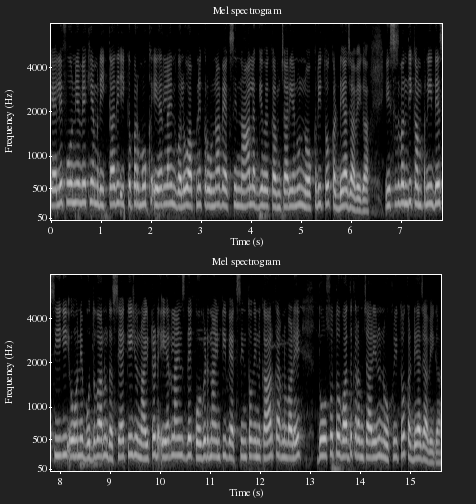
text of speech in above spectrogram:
ਕੈਲੀਫੋਰਨੀਆ ਵਿਖੇ ਅਮਰੀਕਾ ਦੀ ਇੱਕ ਪ੍ਰਮੁੱਖ 에ਅਰਲਾਈਨ ਵੱਲੋਂ ਆਪਣੇ ਕਰੋਨਾ ਵੈਕਸੀਨ ਨਾ ਲੱਗੇ ਹੋਏ ਕਰਮਚਾਰੀਆਂ ਨੂੰ ਨੌਕਰੀ ਤੋਂ ਕੱਢਿਆ ਜਾਵੇਗਾ। ਇਸ ਸੰਬੰਧੀ ਕੰਪਨੀ ਦੇ ਸੀਈਓ ਨੇ ਬੁੱਧਵਾਰ ਨੂੰ ਦੱਸਿਆ ਕਿ ਯੂਨਾਈਟਿਡ 에ਅਰਲਾਈਨਸ ਦੇ ਕੋਵਿਡ-19 ਵੈਕਸੀਨ ਤੋਂ ਇਨਕਾਰ ਕਰਨ ਵਾਲੇ 200 ਤੋਂ ਵੱਧ ਕਰਮਚਾਰੀਆਂ ਨੂੰ ਨੌਕਰੀ ਤੋਂ ਕੱਢਿਆ ਜਾਵੇਗਾ।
